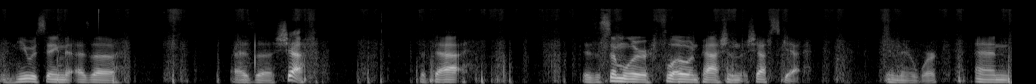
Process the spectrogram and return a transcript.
And he was saying that as a as a chef that that is a similar flow and passion that chefs get in their work and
